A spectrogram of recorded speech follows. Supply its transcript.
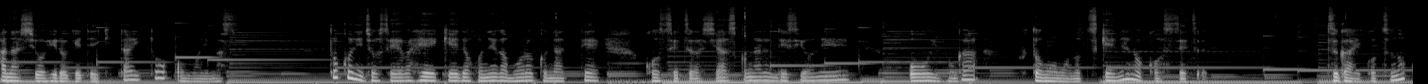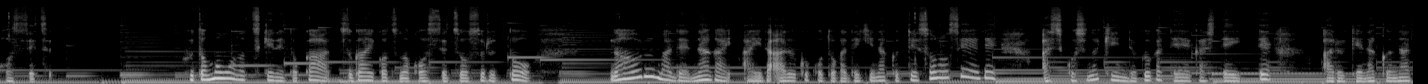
話を広げていきたいと思います。特に女性は閉経で骨がもろくなって骨折がしやすくなるんですよね。多いのが太ももの付け根の骨折。頭蓋骨の骨折。太ももの付け根とか頭蓋骨の骨折をすると治るまで長い間歩くことができなくてそのせいで足腰の筋力が低下していって歩けなくなっ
